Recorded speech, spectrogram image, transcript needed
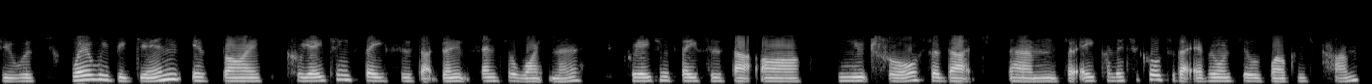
to was where we begin is by creating spaces that don't center whiteness creating spaces that are neutral so that um so apolitical so that everyone feels welcome to come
